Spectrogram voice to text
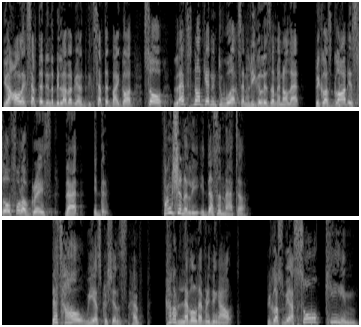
You are all accepted in the beloved. We are accepted by God. So let's not get into works and legalism and all that because God is so full of grace that it, functionally it doesn't matter. That's how we as Christians have kind of leveled everything out because we are so keen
